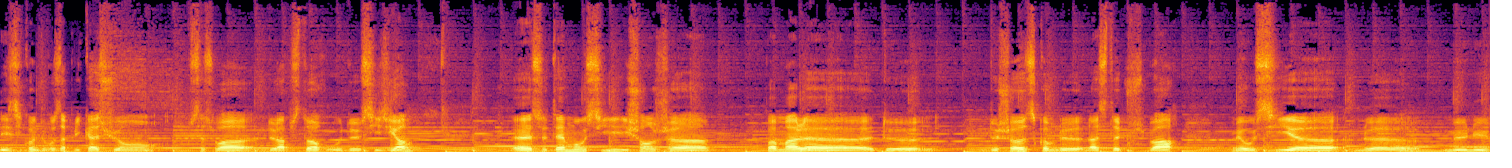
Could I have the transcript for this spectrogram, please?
les icônes de vos applications, que ce soit de l'App Store ou de CGA. Euh, ce thème aussi change euh, pas mal euh, de, de, choses comme la status bar, mais aussi le menu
